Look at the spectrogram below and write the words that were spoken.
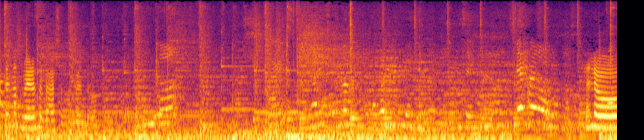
Ito nak, meron sa taas. Ang ganda oh. Hello. Hello. Hello. Hello. Hello. Hello. Hello. Hello. Hello.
